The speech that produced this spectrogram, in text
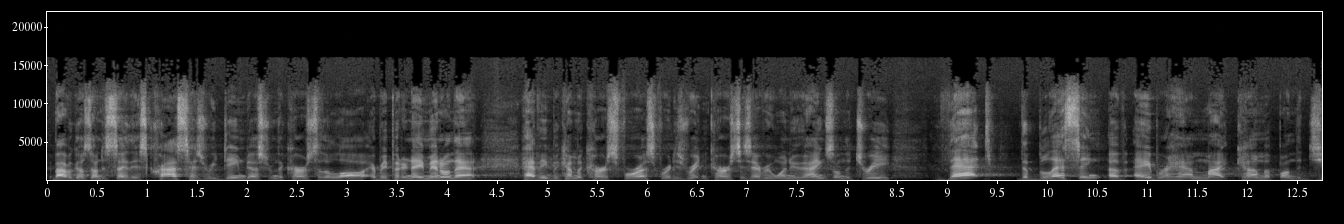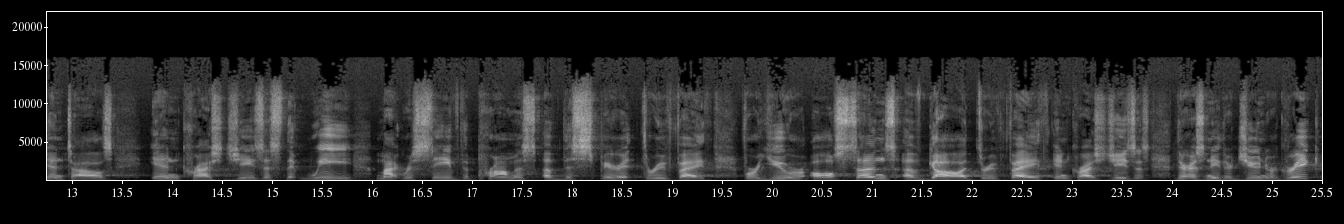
The Bible goes on to say this Christ has redeemed us from the curse of the law. Everybody put an amen on that. Having become a curse for us, for it is written, Cursed is everyone who hangs on the tree, that the blessing of Abraham might come upon the Gentiles in Christ Jesus, that we might receive the promise of the Spirit through faith. For you are all sons of God through faith in Christ Jesus. There is neither Jew nor Greek,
